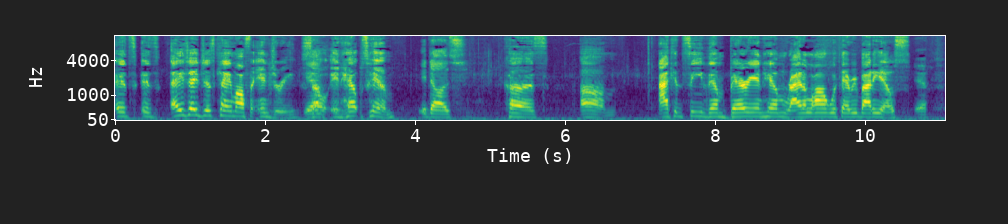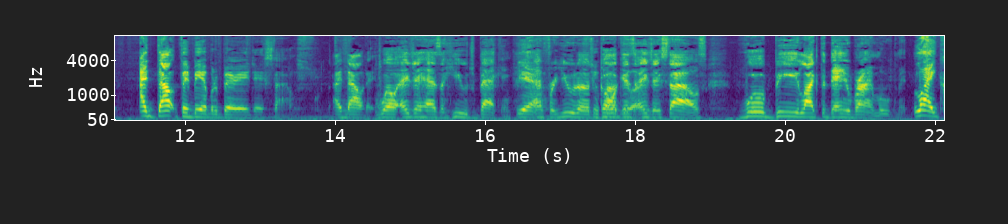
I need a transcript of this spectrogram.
It's it's AJ just came off an injury, so it helps him It does. because um, I can see them burying him right along with everybody else. Yeah. I doubt they'd be able to bury AJ Styles. I doubt it. Well, AJ has a huge backing, Yeah. and for you to Too go popular. against AJ Styles would be like the Daniel Bryan movement. Like,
